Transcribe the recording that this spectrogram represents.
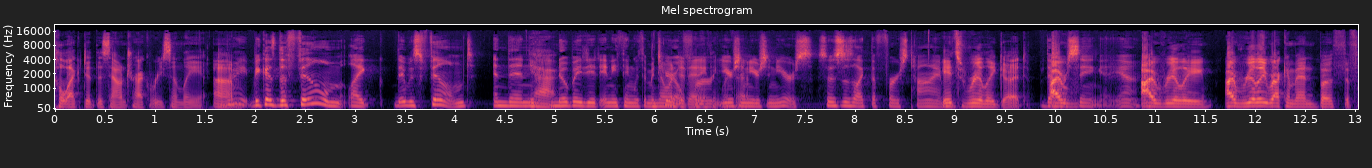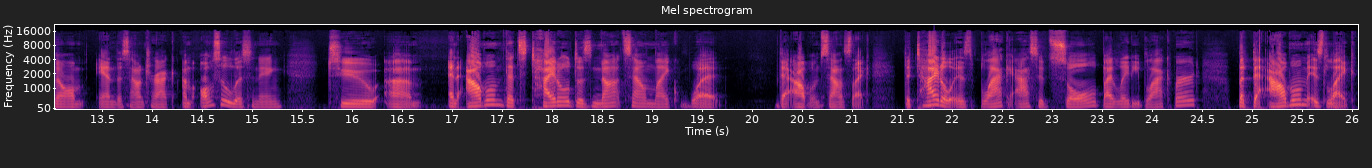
collected the soundtrack recently. Um, right because the film like it was filmed and then Yeah. nobody did anything with the material did for years and it. years and years so this is like the first time It's really good. that I, we're seeing it yeah I really, I really recommend both the film and the soundtrack. I'm also listening to um, an album that's title does not sound like what the album sounds like. The title is Black Acid Soul by Lady Blackbird, but the album is like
